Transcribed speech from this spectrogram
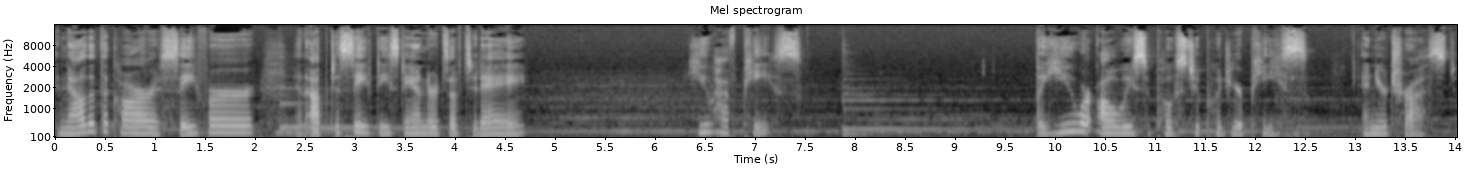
And now that the car is safer and up to safety standards of today, you have peace. But you are always supposed to put your peace and your trust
